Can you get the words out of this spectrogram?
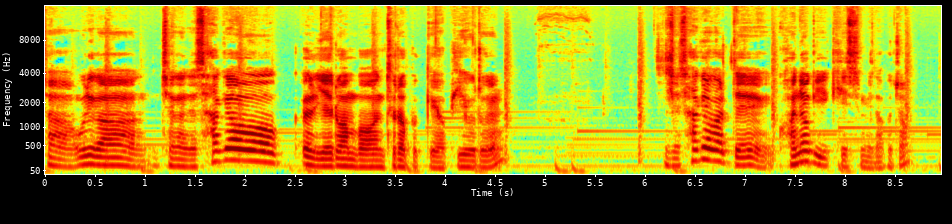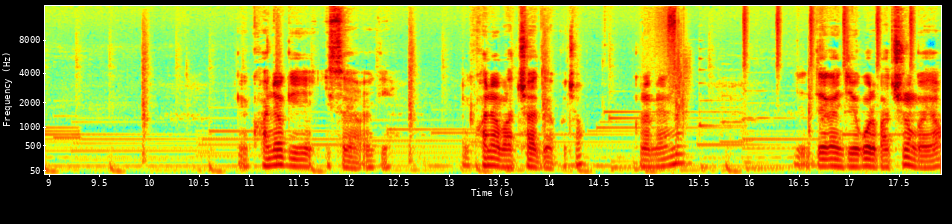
자, 우리가 제가 이제 사격을 예로 한번 들어볼게요. 비율을. 이제 사격할 때 관역이 이렇게 있습니다. 그죠? 관역이 있어요. 여기. 이 관역 맞춰야 돼요. 그죠? 그러면 내가 이제 이거를 맞추는 거예요.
